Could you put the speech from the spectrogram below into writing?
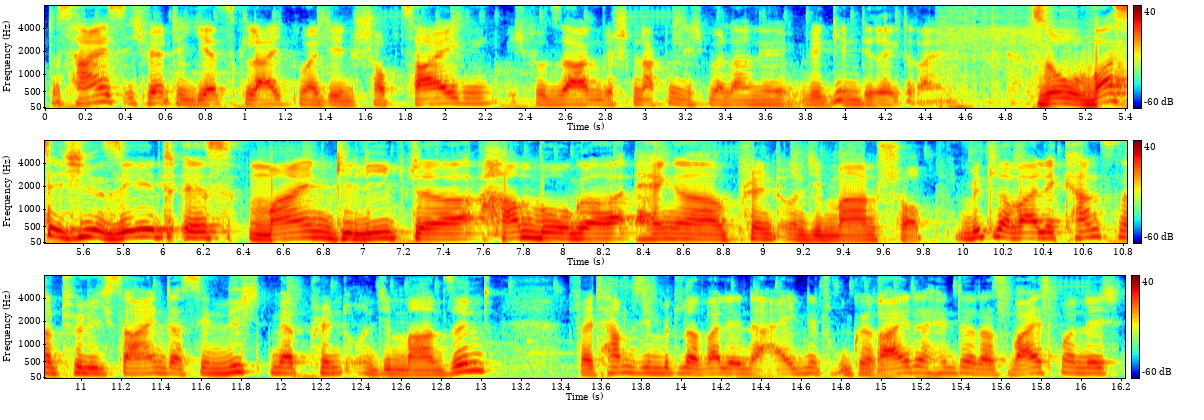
das heißt, ich werde dir jetzt gleich mal den Shop zeigen. Ich würde sagen, wir schnacken nicht mehr lange, wir gehen direkt rein. So, was ihr hier seht, ist mein geliebter Hamburger Hänger Print-on-Demand Shop. Mittlerweile kann es natürlich sein, dass sie nicht mehr Print-on-Demand sind. Vielleicht haben sie mittlerweile eine eigene Druckerei dahinter, das weiß man nicht.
